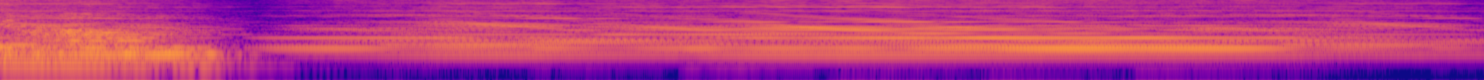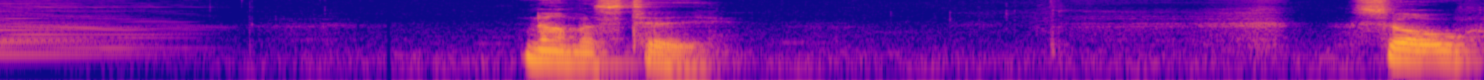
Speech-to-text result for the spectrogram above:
to home. Namaste. So,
